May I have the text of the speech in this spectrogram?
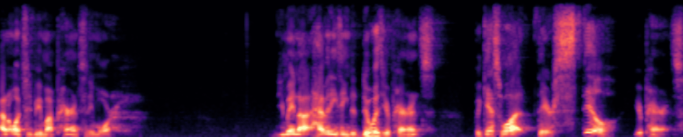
I don't want you to be my parents anymore. You may not have anything to do with your parents, but guess what? They're still your parents.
